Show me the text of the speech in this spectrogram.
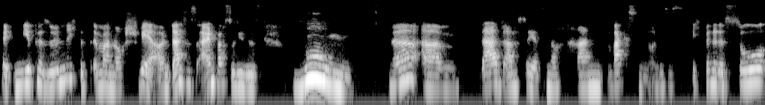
fällt mir persönlich das immer noch schwer. Und das ist einfach so dieses Boom. Ne? Ähm, da darfst du jetzt noch dran wachsen. Und ist, ich finde das so,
